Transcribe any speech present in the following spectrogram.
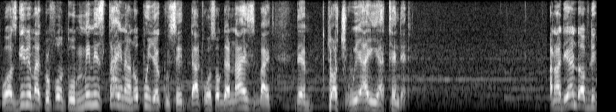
was given microphone to minister in an open air crusade that was organized by the church where he attended. And at the end of the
